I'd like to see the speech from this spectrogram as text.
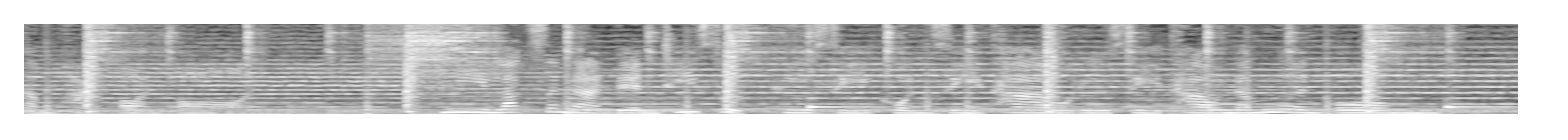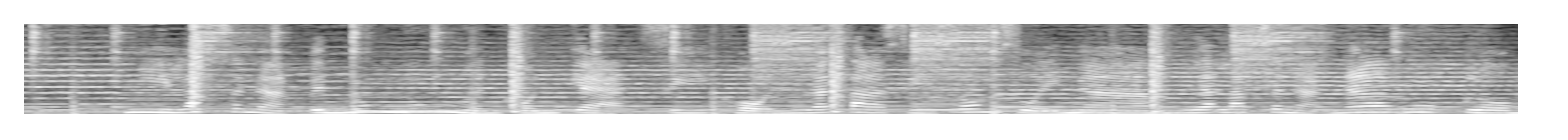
สัมผัสอ่อนๆ มีลักษณะเด่นที่สุดคือสีขนสีเทาหรือสีเทาน้ำเงินอม มีลักษณะเป็นนุ่มๆเหมือนขนแกะ สีขนและตาสีส้มสวยงาม และลักษณะหน้ารูปกลม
